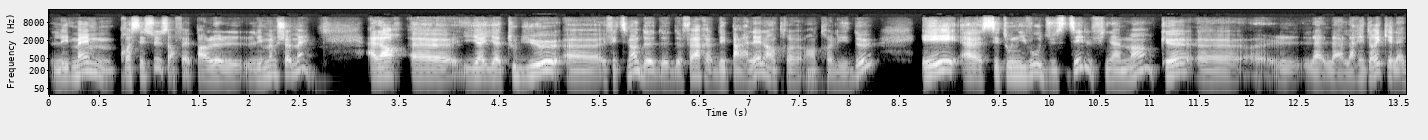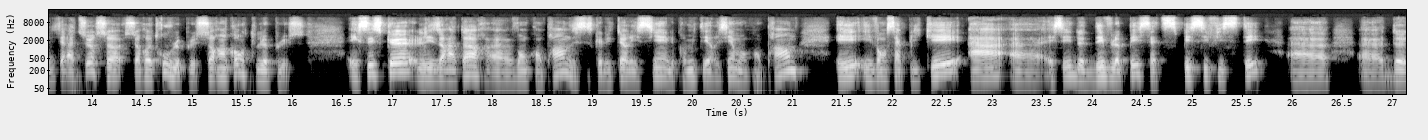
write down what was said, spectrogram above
les mêmes processus, en fait, par les mêmes chemins. Alors, euh, il, y a, tout lieu, euh, effectivement, de, faire des parallèles entre, les deux. Et euh, c'est au niveau du style, finalement, que la, rhétorique et la littérature se, retrouvent le plus, se rencontrent le plus. Et c'est ce que les orateurs vont comprendre, c'est ce que les théoriciens, les premiers théoriciens vont comprendre, et ils vont s'appliquer à essayer de développer cette spécificité de,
